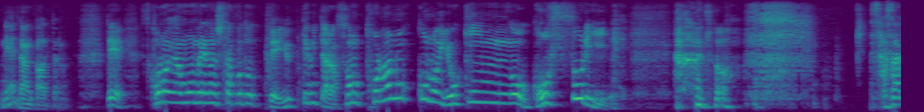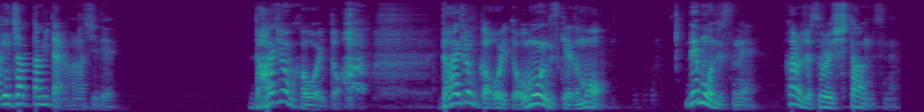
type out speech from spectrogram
ね、なんかあったら。で、このやもめのしたことって言ってみたら、その虎の子の預金をごっそり、あの、捧げちゃったみたいな話で、大丈夫か多いと。大丈夫か多いと思うんですけれども、でもですね、彼女はそれをしたんですね。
